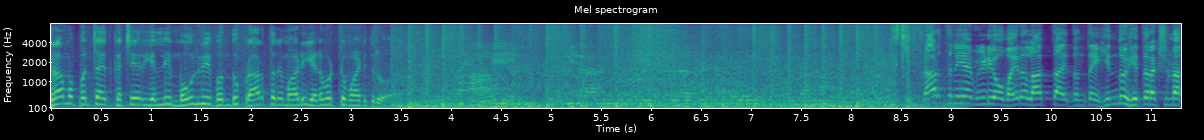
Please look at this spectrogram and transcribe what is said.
ಗ್ರಾಮ ಪಂಚಾಯತ್ ಕಚೇರಿಯಲ್ಲಿ ಮೌಲ್ವಿ ಬಂದು ಪ್ರಾರ್ಥನೆ ಮಾಡಿ ಎಡವಟ್ಟು ಮಾಡಿದರು. ಪ್ರಾರ್ಥನೆಯ ವಿಡಿಯೋ ವೈರಲ್ ಆಗ್ತಾ ಇದ್ದಂತೆ ಹಿಂದೂ ಹಿತರಕ್ಷಣಾ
